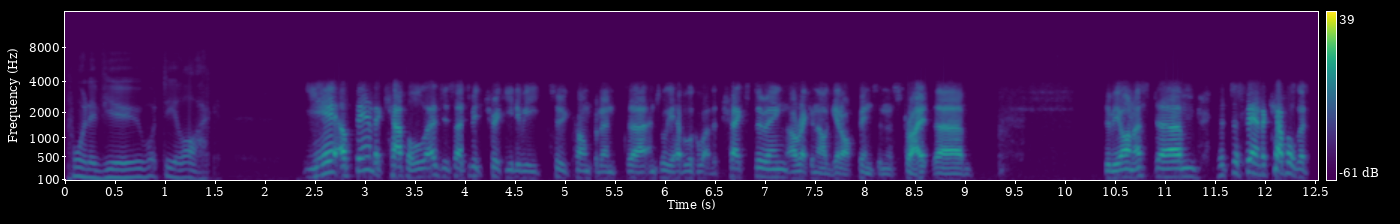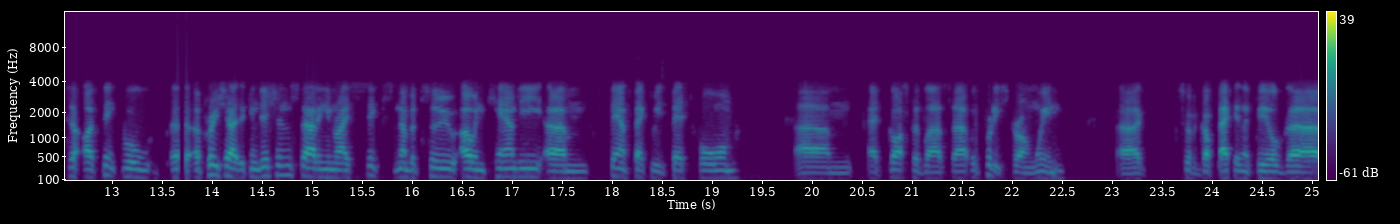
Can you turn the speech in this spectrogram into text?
point of view? What do you like? Yeah, I found a couple. As you say, it's a bit tricky to be too confident uh, until you have a look at what the track's doing. I reckon I'll get off fence in the straight. Uh, to be honest, um, but just found a couple that uh, I think will uh, appreciate the conditions. Starting in race six, number two, Owen County, um, bounced back to his best form um, at Gosford last start with a pretty strong win. Uh, sort of got back in the field, uh,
